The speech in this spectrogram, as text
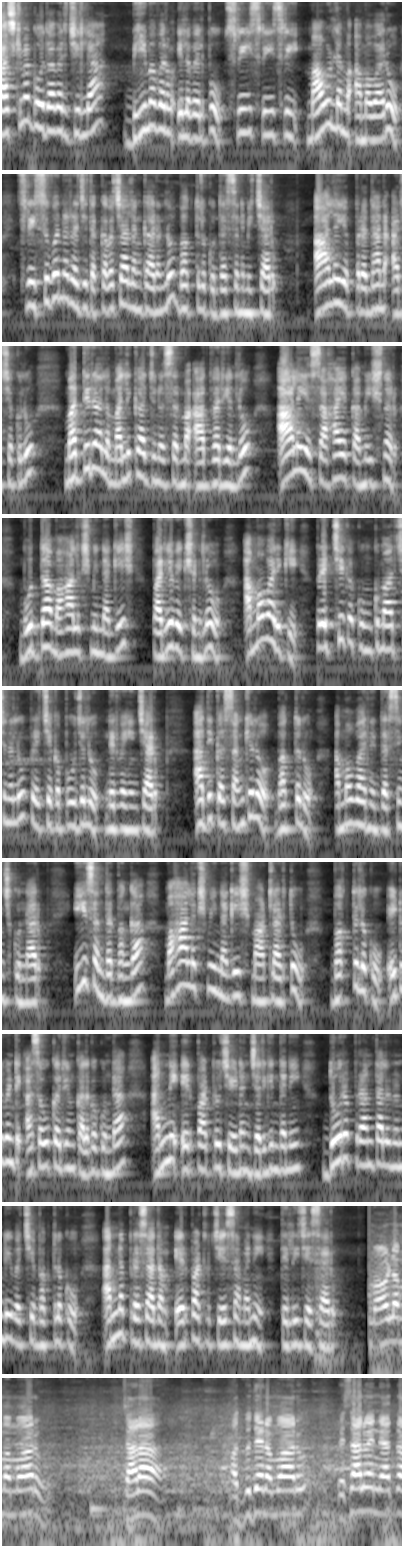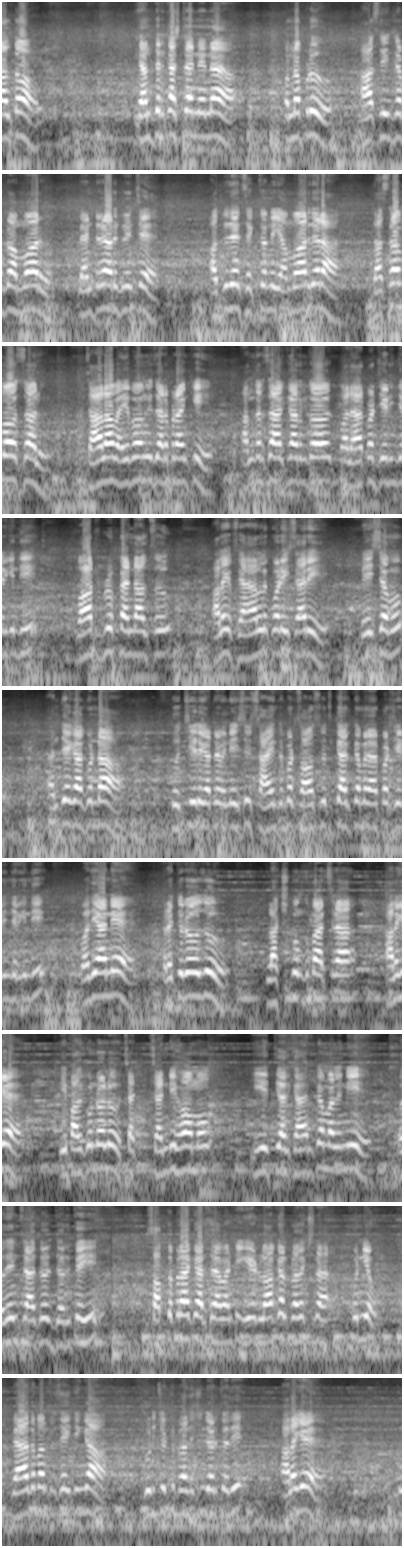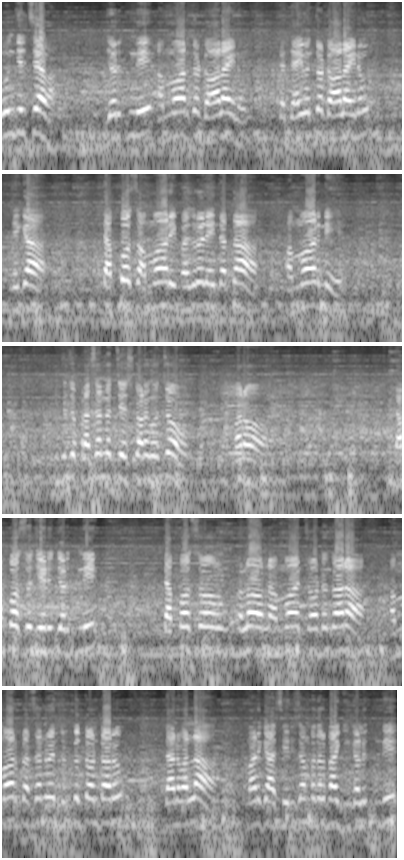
పశ్చిమ గోదావరి జిల్లా భీమవరం ఇలవెల్పు శ్రీ శ్రీ శ్రీ మావుళ్ళమ్మ అమ్మవారు శ్రీ సువర్ణ రజిత కవచాలంకారంలో భక్తులకు దర్శనమిచ్చారు. ఆలయ ప్రధాన అర్చకులు మద్దిరాల మల్లికార్జున శర్మ ఆధ్వర్యంలో ఆలయ సహాయ కమిషనర్ బుద్ధ మహాలక్ష్మి నగేష్ పర్యవేక్షణలో అమ్మవారికి ప్రత్యేక కుంకుమార్చనలు ప్రత్యేక పూజలు నిర్వహించారు. అధిక సంఖ్యలో భక్తులు అమ్మవారిని దర్శించుకున్నారు. ఈ సందర్భంగా మహాలక్ష్మి నగేష్ మాట్లాడుతూ భక్తులకు ఎటువంటి అసౌకర్యం కలగకుండా అన్ని ఏర్పాట్లు చేయడం జరిగిందని దూర ప్రాంతాల నుండి వచ్చే భక్తులకు అన్న ప్రసాదం ఏర్పాట్లు చేశామని తెలియజేశారు. మావుళ్ళమ్మ అమ్మవారు చాలా అద్భుతమైన అమ్మవారు. విశాలమైన నేత్రాలతో ఎంత కష్టాన్నైనా ఉన్నప్పుడు ఆశ్రయించినప్పుడు అమ్మవారు వెంటనే అనుగ్రహించే అద్భుతమైన శక్తి ఉన్న ఈ అమ్మవారి దగ్గర దసరా మహోత్సవాలు చాలా వైభవంగా జరపడానికి అందరి సహకారంతో వాళ్ళు ఏర్పాటు చేయడం జరిగింది. వాటర్ ప్రూఫ్ పెండాల్స్ అలాగే ఫ్యాన్లు కూడా ఈసారి వేసాము అంతేకాకుండా కుర్చీలు గట్రా వేసి సాయంత్రం పాటు సాంస్కృతిక కార్యక్రమాలు ఏర్పాటు చేయడం జరిగింది. ఉదయాన్నే ప్రతిరోజు లక్ష కుంకుమార్చన అలాగే ఈ పదకొండు రోజులు చ చండీ హోమం ఈ ఇత్యాది కార్యక్రమాలన్నీ ఉదయం రాత్రి జరుగుతాయి. సప్తప్రాకార సేవ అంటే ఏడు లోకల్ ప్రదక్షిణ పుణ్యం. వేదమంత్ర సహితంగా గుడి చుట్టూ ప్రదక్షిణ జరుగుతుంది. అలాగే ఊంజిల్ సేవ జరుగుతుంది. అమ్మవారితో డోలాయనం ఇక దైవంతో డోలాయనం ఇక తెప్పోసు అమ్మవారి పది రోజులు అయిన తర్వాత అమ్మవారిని కొంచెం ప్రసన్నం చేసుకోవడం కొంచెం మనం తెప్పోత్సవం చేయడం జరుగుతుంది. తెప్పోత్సవంలో ఉన్న అమ్మవారిని చూడడం ద్వారా అమ్మవారు ప్రసన్నమైన దృక్కులతో ఉంటారు. దానివల్ల మనకి ఆ సిరి సంపదల భాగ్యం కలుగుతుంది.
